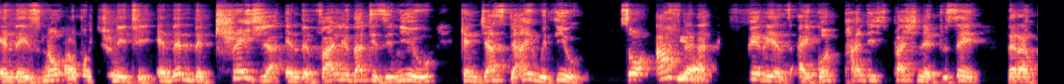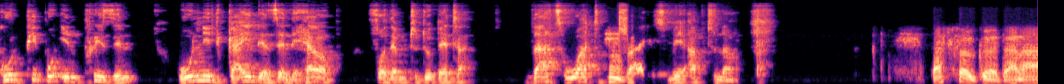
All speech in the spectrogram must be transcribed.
and there is no uh-huh. opportunity and then the treasure and the value that is in you can just die with you so after that experience, I got passionate to say there are good people in prison who need guidance and help for them to do better. That's what hmm. drives me up to now. That's so good, and I,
